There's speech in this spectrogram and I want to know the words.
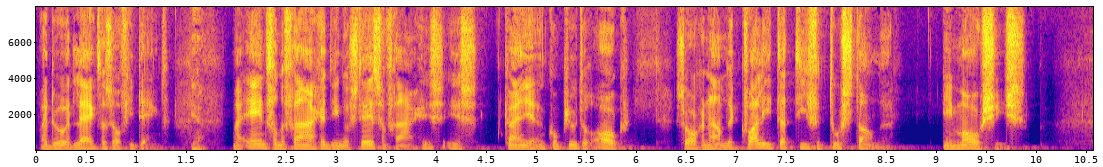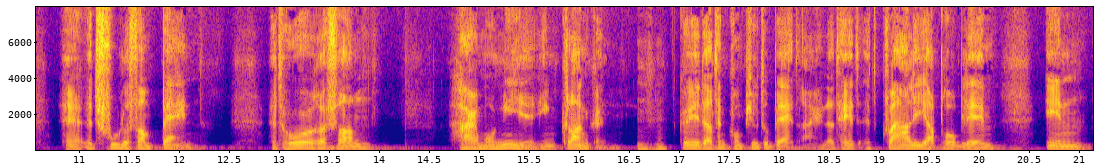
waardoor het lijkt alsof hij denkt. Ja. Maar een van de vragen die nog steeds een vraag is, is kan je een computer ook zogenaamde kwalitatieve toestanden, emoties, het voelen van pijn, het horen van harmonieën in klanken, kun je dat een computer bijdragen? Dat heet het qualia-probleem in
